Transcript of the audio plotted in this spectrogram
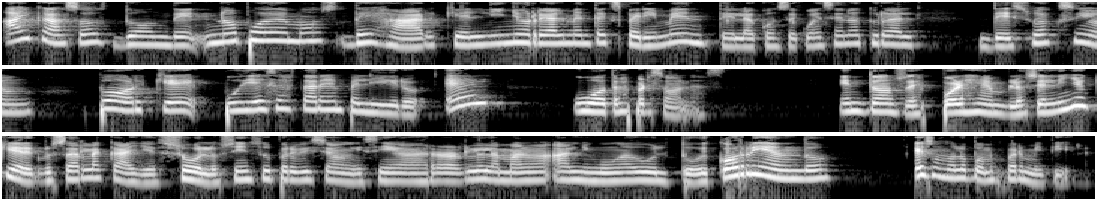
Hay casos donde no podemos dejar que el niño realmente experimente la consecuencia natural de su acción porque pudiese estar en peligro él u otras personas. Entonces, por ejemplo, si el niño quiere cruzar la calle solo, sin supervisión y sin agarrarle la mano a ningún adulto y corriendo, eso no lo podemos permitir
